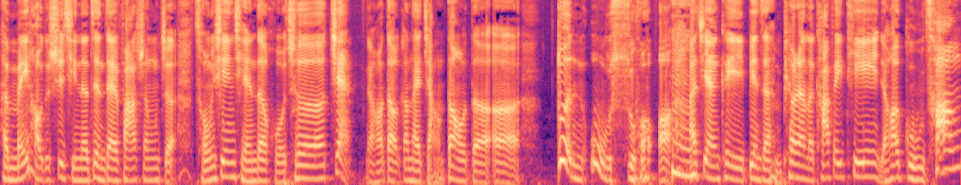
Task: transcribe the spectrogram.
很美好的事情呢正在发生着。从先前的火车站，然后到刚才讲到的呃。顿悟所啊，它竟然可以变成很漂亮的咖啡厅，然后谷仓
